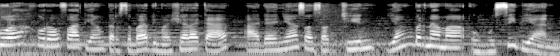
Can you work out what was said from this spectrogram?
Sebuah hurufat yang tersebar di masyarakat adanya sosok jin yang bernama Umu Sibian.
